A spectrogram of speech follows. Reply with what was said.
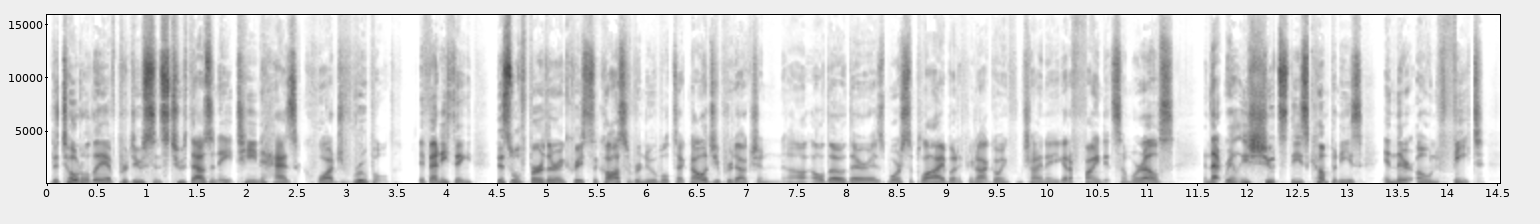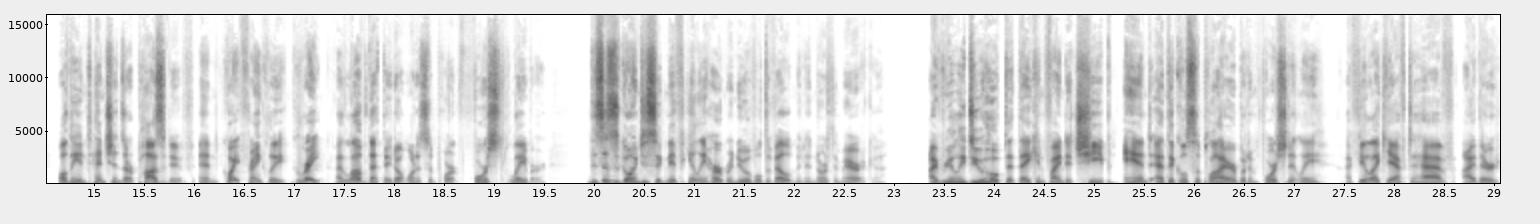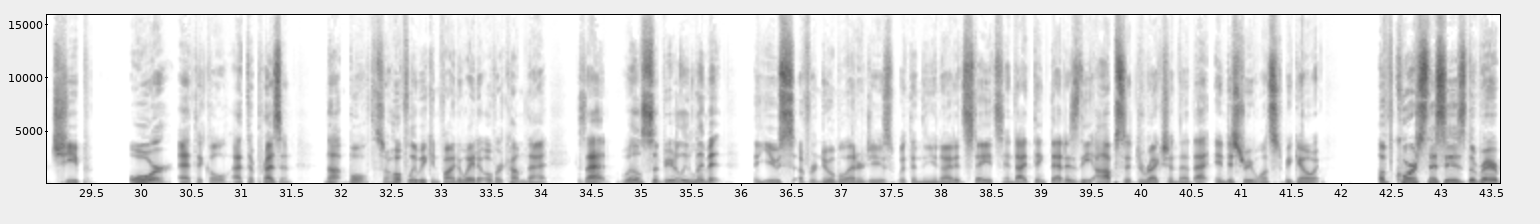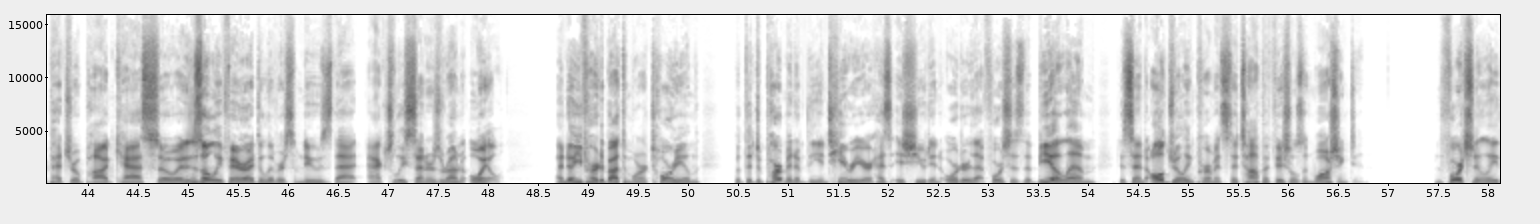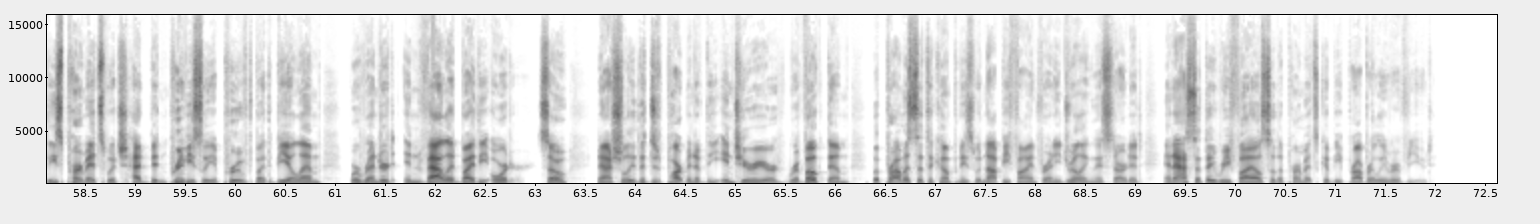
The total they have produced since 2018 has quadrupled. If anything, this will further increase the cost of renewable technology production, uh, although there is more supply, but if you're not going from China, you got to find it somewhere else, and that really shoots these companies in their own feet. While the intentions are positive, and quite frankly, great, I love that they don't want to support forced labor. This is going to significantly hurt renewable development in North America. I really do hope that they can find a cheap and ethical supplier, but unfortunately, I feel like you have to have either cheap or ethical at the present, not both. So hopefully we can find a way to overcome that because that will severely limit the use of renewable energies within the United States, and I think that is the opposite direction that that industry wants to be going. Of course, this is the Rare Petro podcast, so it is only fair I deliver some news that actually centers around oil. I know you've heard about the moratorium, but the Department of the Interior has issued an order that forces the BLM to send all drilling permits to top officials in Washington. Unfortunately, these permits, which had been previously approved by the BLM, were rendered invalid by the order. So, naturally, the Department of the Interior revoked them, but promised that the companies would not be fined for any drilling they started, and asked that they refile so the permits could be properly reviewed.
